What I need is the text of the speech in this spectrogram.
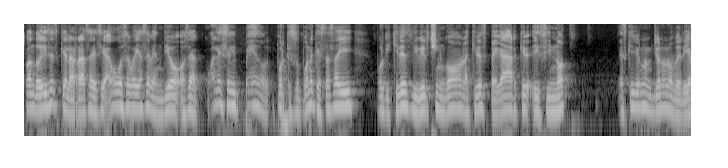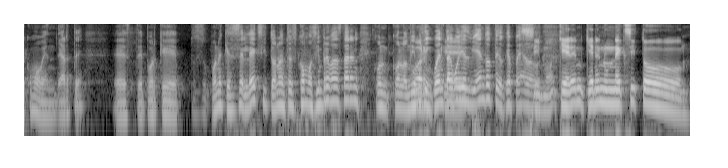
cuando dices que la raza decía, oh, ese güey ya se vendió, o sea, ¿cuál es el pedo? Porque supone que estás ahí porque quieres vivir chingón, la quieres pegar, y si no, es que yo no, yo no lo vería como venderte. Este, porque pues, supone que ese es el éxito, ¿no? Entonces, como siempre vas a estar con, con, los mismos 50 güeyes viéndote o qué pedo. quieren, quieren un éxito,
